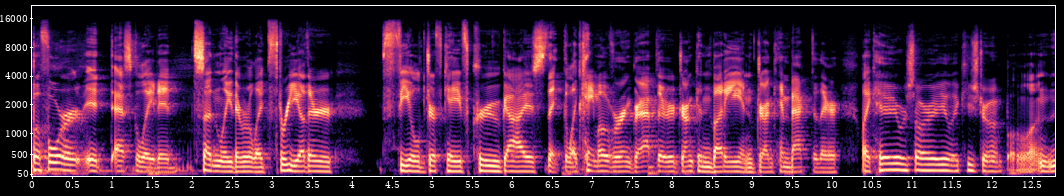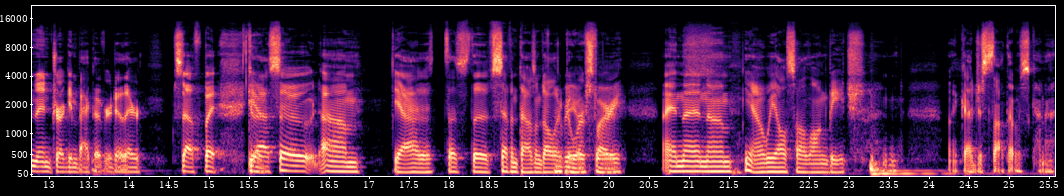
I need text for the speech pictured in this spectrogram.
before it escalated, suddenly there were like three other field drift cave crew guys that like came over and grabbed their drunken buddy and drug him back to their like, hey, we're sorry, like he's drunk, blah blah, blah and then drug him back over to their stuff. But yeah, so um, yeah, that's the seven thousand dollar door story. And then um, you know we all saw Long Beach. And, like I just thought that was kind of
